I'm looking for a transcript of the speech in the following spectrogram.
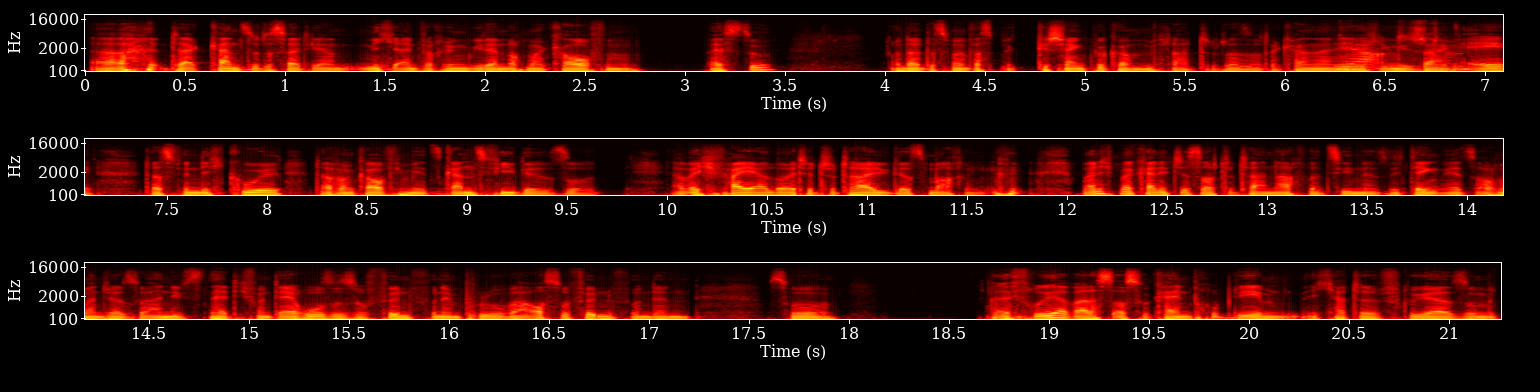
Äh, da kannst du das halt ja nicht einfach irgendwie dann nochmal kaufen, weißt du? Oder dass man was geschenkt bekommen hat oder so. Da kann man ja, ja nicht irgendwie sagen, ey, das finde ich cool, davon kaufe ich mir jetzt ganz viele. So. Aber ich feiere Leute total, die das machen. manchmal kann ich das auch total nachvollziehen. Also ich denke mir jetzt auch manchmal so, am liebsten hätte ich von der Hose so fünf, von dem Pullover auch so fünf und dann so. Weil früher war das auch so kein Problem. Ich hatte früher so mit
